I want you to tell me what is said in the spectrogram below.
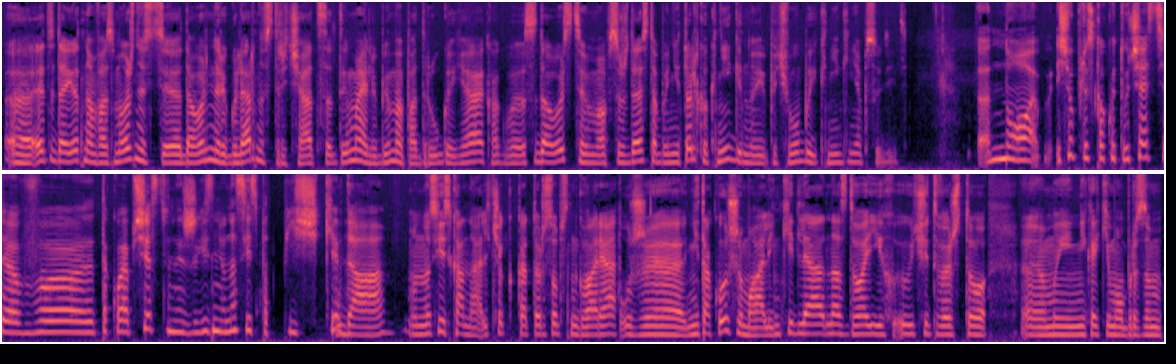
это дает нам возможность э, довольно регулярно встречаться. Ты моя любимая подруга. Я как бы с удовольствием обсуждаю с тобой не только книги, но и почему бы и книги не обсудить но еще плюс какое-то участие в такой общественной жизни. У нас есть подписчики. Да, у нас есть каналчик, который, собственно говоря, уже не такой уж и маленький для нас двоих, учитывая, что э, мы никаким образом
